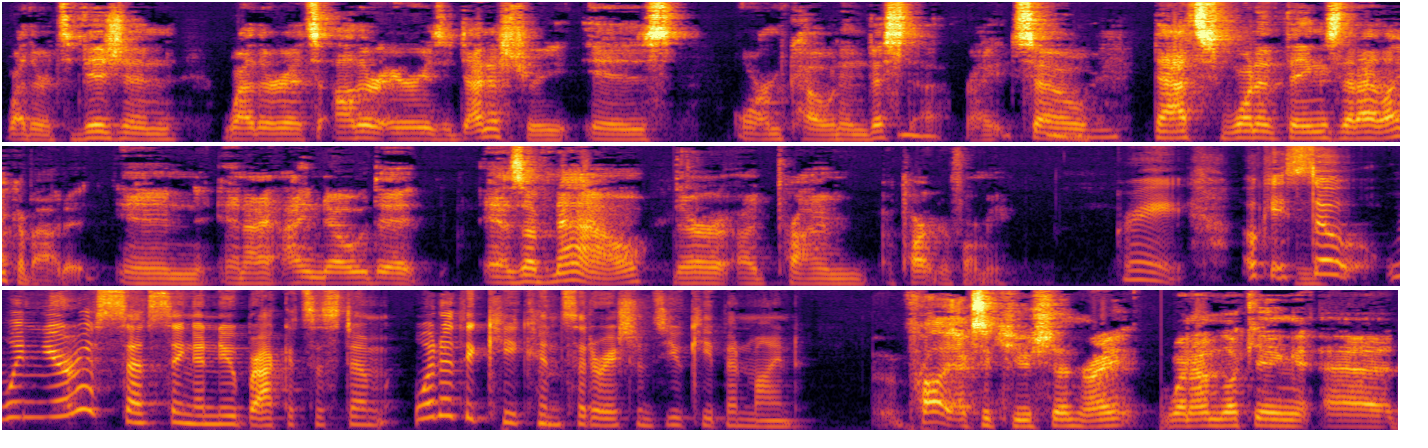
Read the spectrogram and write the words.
whether it's vision, whether it's other areas of dentistry, is Ormco and Envista, right? So mm-hmm. that's one of the things that I like about it. And and I, I know that as of now, they're a prime partner for me. Great. Okay, mm-hmm. so when you're assessing a new bracket system, what are the key considerations you keep in mind? Probably execution, right? When I'm looking at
